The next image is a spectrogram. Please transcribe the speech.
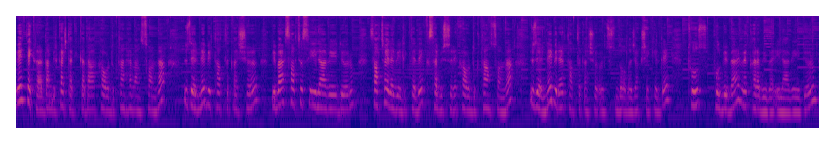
Ve tekrardan birkaç dakika daha kavurduktan hemen sonra üzerine bir tatlı kaşığı biber salçası ilave ediyorum. Salça ile birlikte de kısa bir süre kavurduktan sonra üzerine birer tatlı kaşığı ölçüsünde olacak şekilde tuz, pul biber ve karabiber ilave ediyorum.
